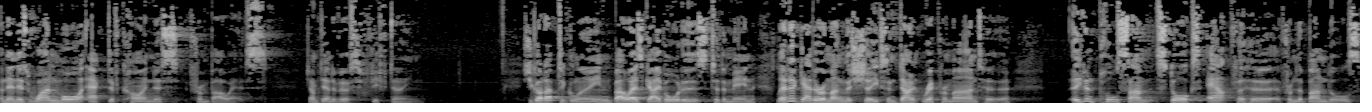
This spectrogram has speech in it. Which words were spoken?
And then there's one more act of kindness from Boaz. Jump down to verse 15. She got up to glean. Boaz gave orders to the men let her gather among the sheaves and don't reprimand her. Even pull some stalks out for her from the bundles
